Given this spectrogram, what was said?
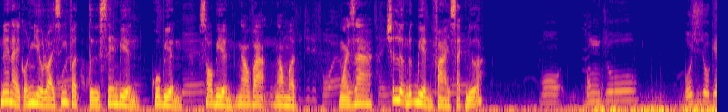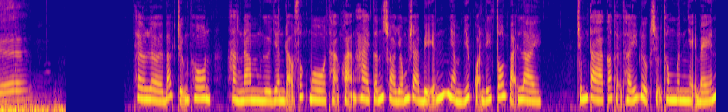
nơi này có nhiều loài sinh vật từ sen biển, cua biển, so biển, ngao vạng, ngao mật. Ngoài ra, chất lượng nước biển phải sạch nữa. Theo lời bác trưởng thôn, hàng năm người dân đảo Sóc Mô thả khoảng 2 tấn sò giống ra biển nhằm giúp quản lý tốt bãi lầy. Chúng ta có thể thấy được sự thông minh nhạy bén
